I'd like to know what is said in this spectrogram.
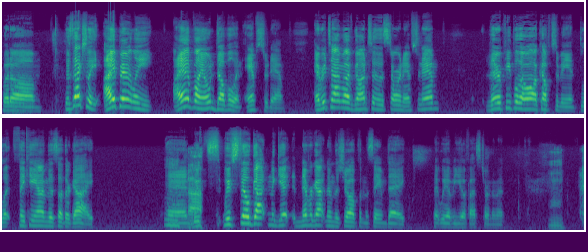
But um, there's actually I apparently I have my own double in Amsterdam. Every time I've gone to the store in Amsterdam, there are people that walk up to me and like, thinking I'm this other guy, Mm. and Ah. we've we've still gotten to get never gotten them to show up on the same day that we have a UFS tournament.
